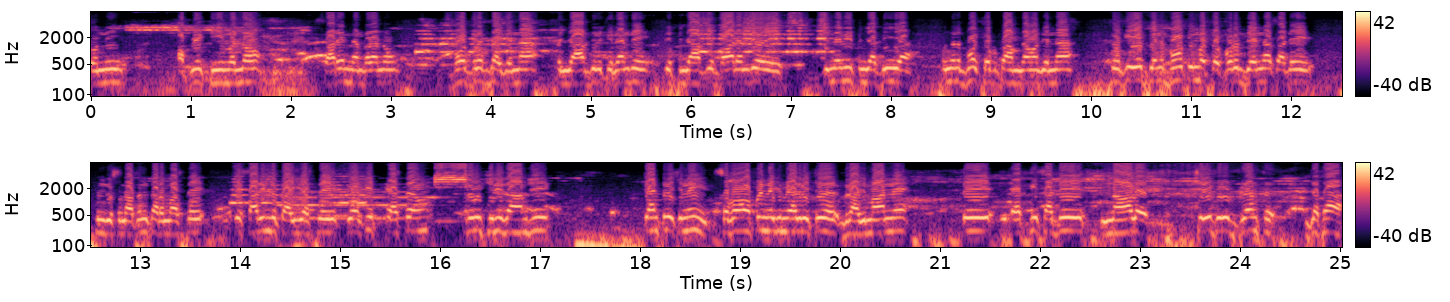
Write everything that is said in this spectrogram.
ਸੋਨੀ, ਆਪਣੀ ਟੀਮ ਵੱਲੋਂ ਸਾਰੇ ਮੈਂਬਰਾਂ ਨੂੰ ਬਹੁਤ ਬਹੁਤ ਵਧਾਈ ਦਿੰਦਾ ਪੰਜਾਬ ਦੇ ਵਿੱਚ ਰਹਿੰਦੇ ਤੇ ਪੰਜਾਬ ਦੇ ਬਾਹਰ ਰਹਿੰਦੇ ਹੋਏ ਜਿੰਨੇ ਵੀ ਪੰਜਾਬੀ ਆ, ਉਹਨਾਂ ਨੂੰ ਬਹੁਤ ਸ਼ੁਭ ਕਾਮਨਾਵਾਂ ਦਿੰਦਾ ਕਿਉਂਕਿ ਇਹ ਦਿਨ ਬਹੁਤ ਹੀ ਮਹੱਤਵਪੂਰਨ ਦਿਨ ਆ ਸਾਡੇ ਹਿੰਦੂ ਸਨਾਤਨ ਧਰਮ ਵਾਸਤੇ ਤੇ ਸਾਰੀ ਲੋਕਾਈ ਵਾਸਤੇ, ਕਿਉਂਕਿ ਇਸ ਟਾਈਮ ਪ੍ਰਭੂ ਸ਼੍ਰੀ ਰਾਮ ਜੀ ਟੈਂਟ ਵਿੱਚ ਨਹੀਂ ਸਗੋਂ ਆਪਣੇ ਨਿਜ ਮਹਿਲ ਵਿੱਚ ਵਿਰਾਜਮਾਨ ਨੇ ਤੇ ਐਤਕੀ ਸਾਡੇ ਨਾਲ ਸ੍ਰੀ ਗੁਰੂ ਗ੍ਰੰਥ ਜਥਾ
